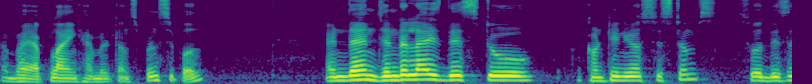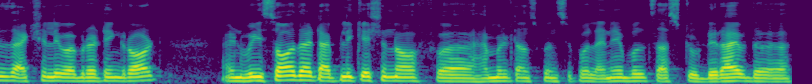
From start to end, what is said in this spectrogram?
by applying Hamilton's principle and then generalized this to continuous systems. So, this is actually vibrating rod and we saw that application of uh, Hamilton's principle enables us to derive the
